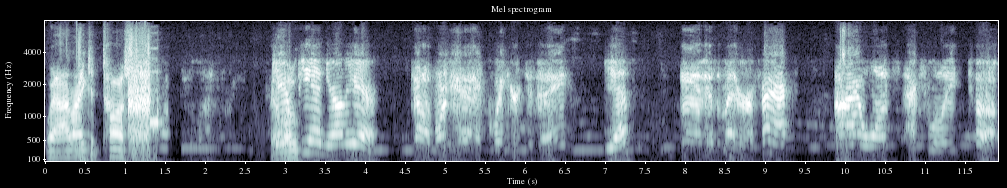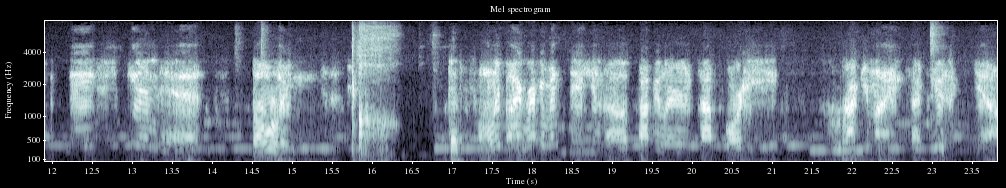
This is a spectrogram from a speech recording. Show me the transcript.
Well, I like to toss it. Hello? KOPN, you're on the air. California had a Quaker today, Yes? and as a matter of fact, I once actually took a skinhead bowling. That's only by recommendation of popular top 40 Rocky Mind type music. Yeah.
